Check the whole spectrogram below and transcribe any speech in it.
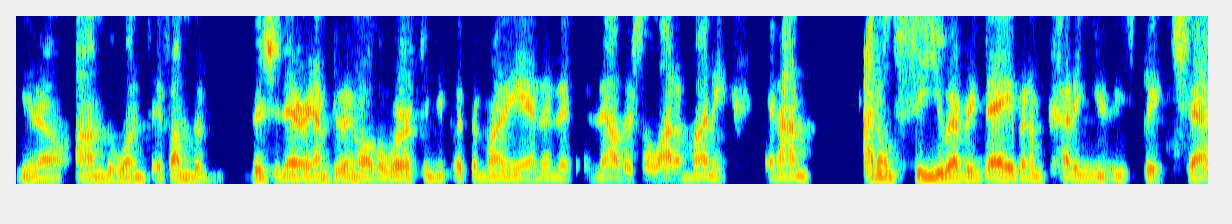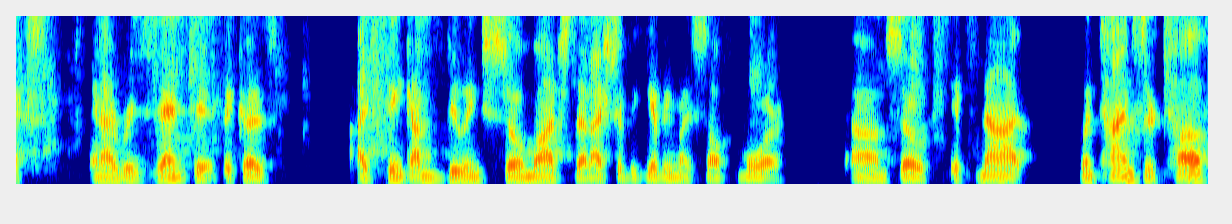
You know i'm the one if i'm the visionary. And I'm doing all the work, and you put the money in, and, it, and now there's a lot of money, and I'm I don't see you every day, but I'm cutting you these big checks, and I resent it because I think I'm doing so much that I should be giving myself more. Um, so it's not when times are tough.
